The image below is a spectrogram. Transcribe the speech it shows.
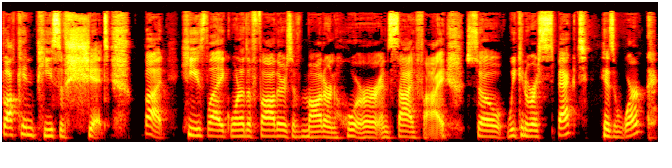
fucking piece of shit. But he's like one of the fathers of modern horror and sci-fi. So we can respect his work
